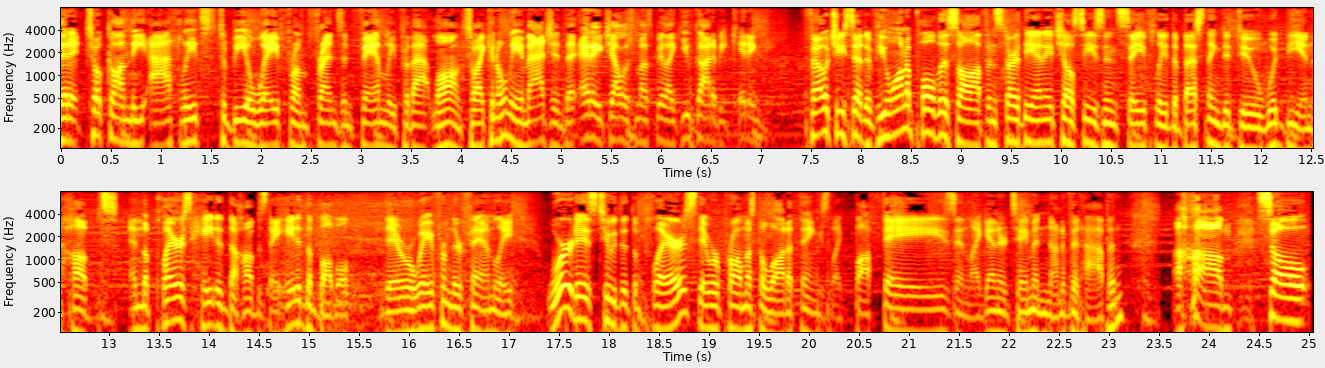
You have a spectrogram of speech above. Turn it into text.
that it took on the athletes to be away from friends and family for that long. So I can only imagine that NHLers must be like, you've got to be kidding me. Fauci said if you want to pull this off and start the NHL season safely, the best thing to do would be in hubs. And the players hated the hubs. They hated the bubble. They were away from their family. Word is too that the players they were promised a lot of things like buffets and like entertainment. None of it happened. Um, so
